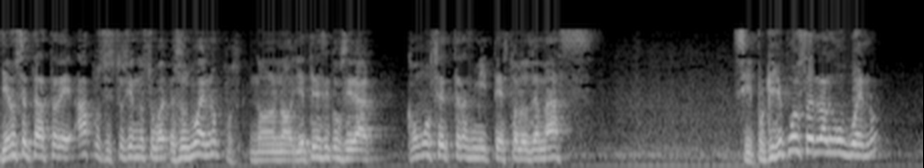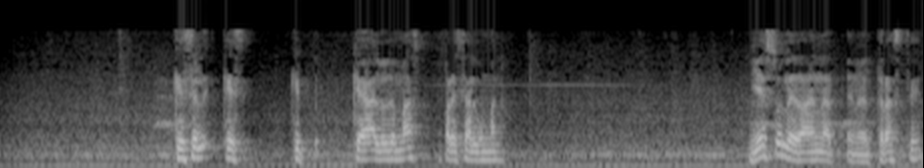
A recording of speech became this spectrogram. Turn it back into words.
Ya no se trata de, ah, pues estoy haciendo eso, eso es bueno, pues no, no, no, ya tienes que considerar cómo se transmite esto a los demás. Sí, porque yo puedo hacer algo bueno que, es el, que, que, que a los demás parece algo malo. Y eso le da en, el traste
